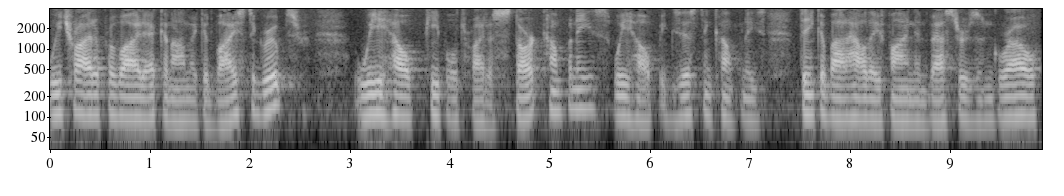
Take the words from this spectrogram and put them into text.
We try to provide economic advice to groups. We help people try to start companies. We help existing companies think about how they find investors and grow.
